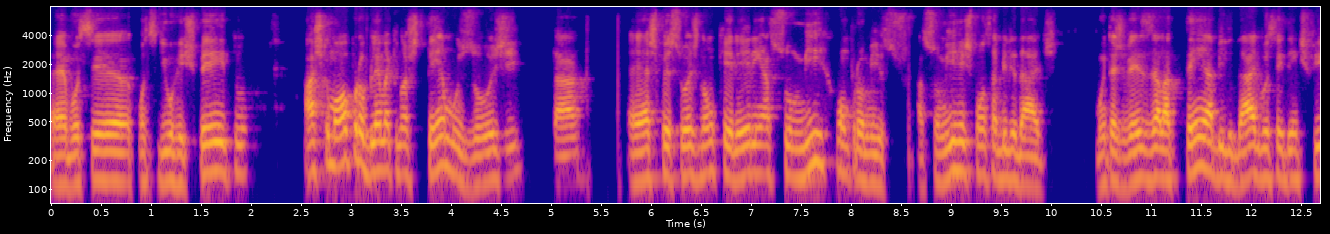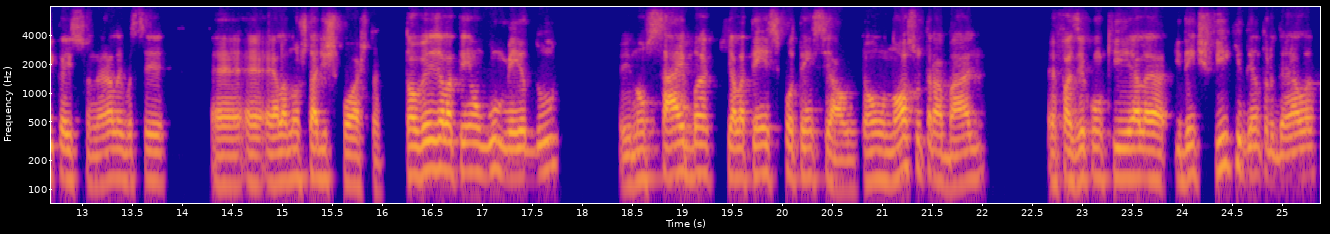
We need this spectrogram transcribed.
É você conseguir o respeito. Acho que o maior problema que nós temos hoje, tá? É as pessoas não quererem assumir compromissos, assumir responsabilidade. Muitas vezes ela tem a habilidade, você identifica isso nela e você é, é, ela não está disposta. Talvez ela tenha algum medo e não saiba que ela tem esse potencial. Então, o nosso trabalho é fazer com que ela identifique dentro dela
